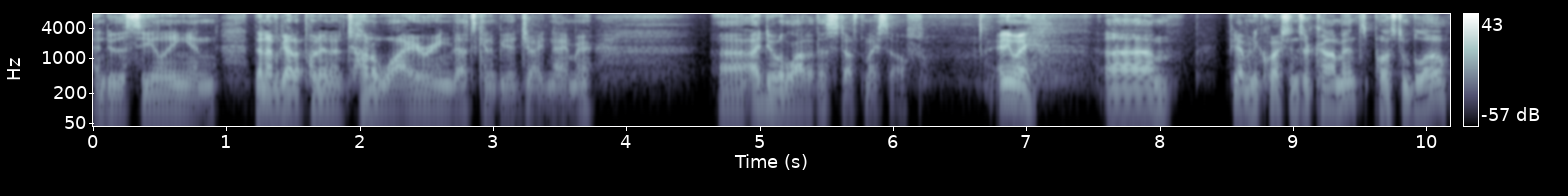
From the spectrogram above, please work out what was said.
and do the ceiling, and then I've got to put in a ton of wiring. That's going to be a giant nightmare. Uh, I do a lot of this stuff myself. Anyway, um, if you have any questions or comments, post them below.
